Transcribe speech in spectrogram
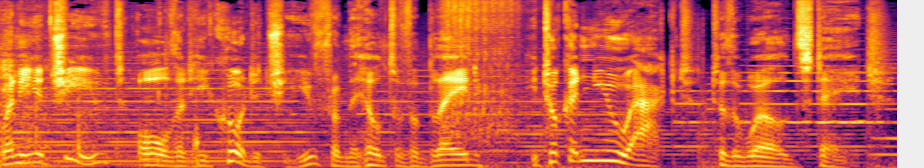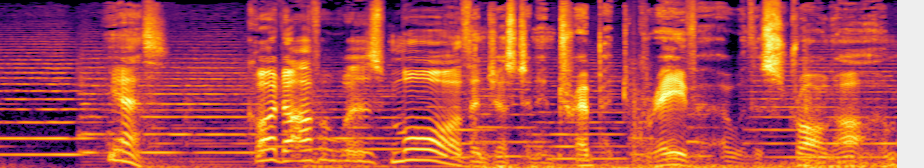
When he achieved all that he could achieve from the hilt of a blade, he took a new act to the world stage. Yes, Kordava was more than just an intrepid graver with a strong arm.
